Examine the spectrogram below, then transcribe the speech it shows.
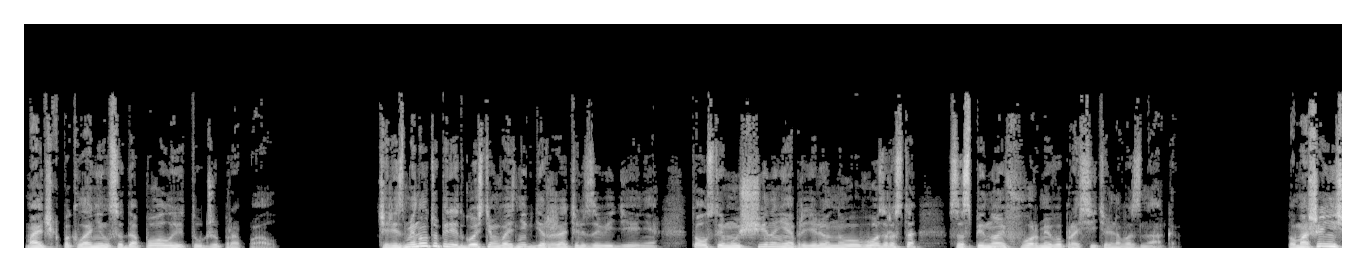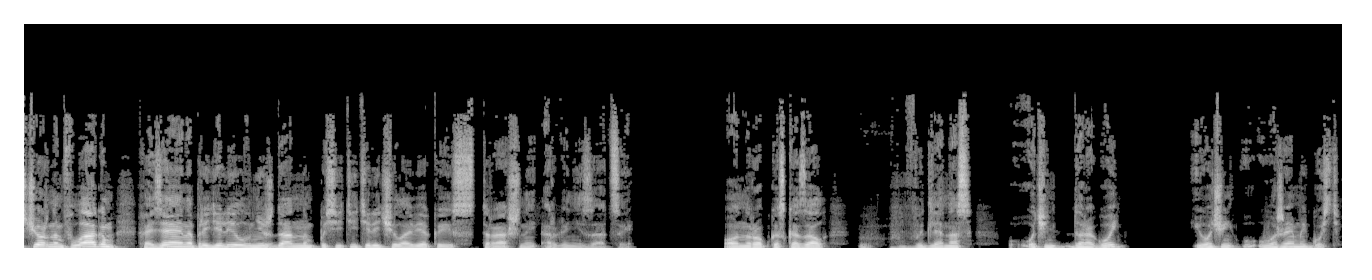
Мальчик поклонился до пола и тут же пропал. Через минуту перед гостем возник держатель заведения, толстый мужчина неопределенного возраста со спиной в форме вопросительного знака. По машине с черным флагом хозяин определил в нежданном посетителе человека из страшной организации. Он робко сказал, «Вы для нас очень дорогой и очень уважаемый гость.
